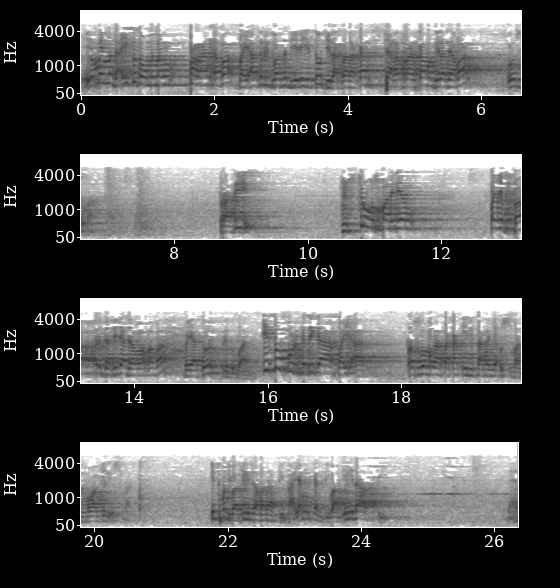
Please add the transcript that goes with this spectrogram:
Ya memang gak ikut dong, memang perang apa? Baiatul ridwan sendiri itu dilaksanakan dalam rangka membela siapa? Utsman. Berarti justru Utsman ini yang penyebab terjadinya ada apa? Bayatur Ridwan. Itu pun ketika bayat Rasulullah mengatakan ini tangannya Utsman mewakili Utsman. Itu pun diwakili sama Nabi. Bayangkan diwakili Nabi. Ya.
